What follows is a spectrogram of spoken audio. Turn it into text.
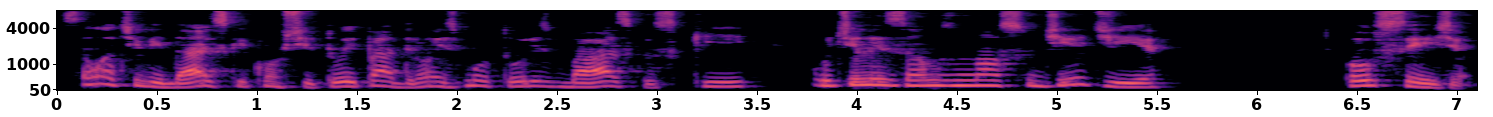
são atividades que constituem padrões motores básicos que utilizamos no nosso dia a dia. Ou seja,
